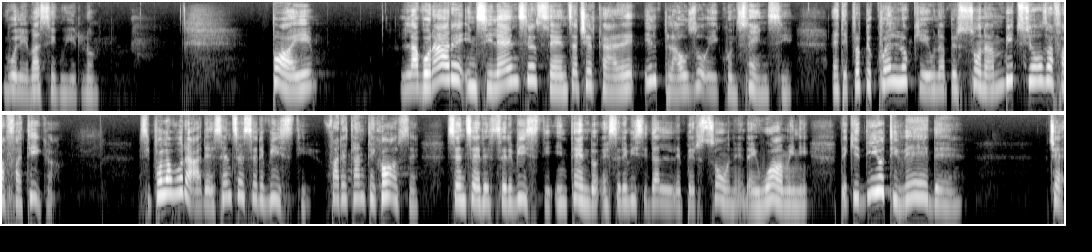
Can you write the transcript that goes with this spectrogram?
voleva seguirlo. Poi lavorare in silenzio senza cercare il plauso e i consensi. Ed è proprio quello che una persona ambiziosa fa fatica. Si può lavorare senza essere visti, fare tante cose senza essere visti, intendo essere visti dalle persone, dai uomini, perché Dio ti vede. Cioè,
